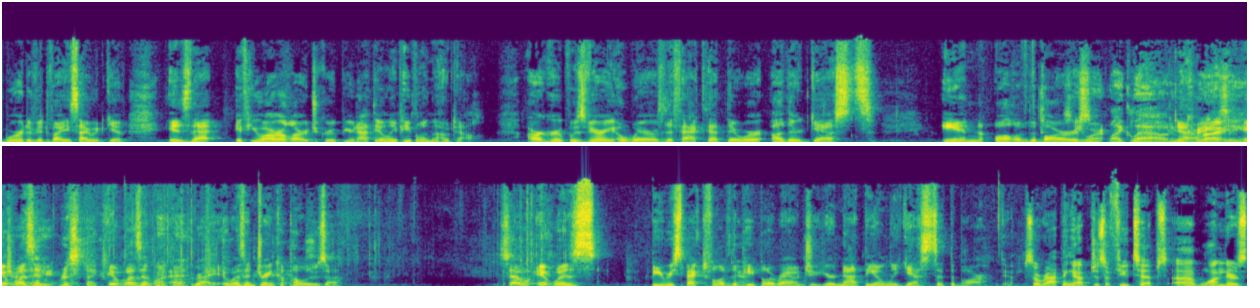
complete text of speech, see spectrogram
word of advice I would give is that if you are a large group, you're not the only people in the hotel. Our group was very aware of the fact that there were other guests in all of the So bars. you weren't like loud and No. crazy. Right. And it wasn't be respectful. It wasn't of other uh, right. It wasn't Drinkapalooza. So it was be respectful of the Yeah. people around you. You're not the only guests at the bar. Yeah. So wrapping up, just a few tips. Uh, one, there's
